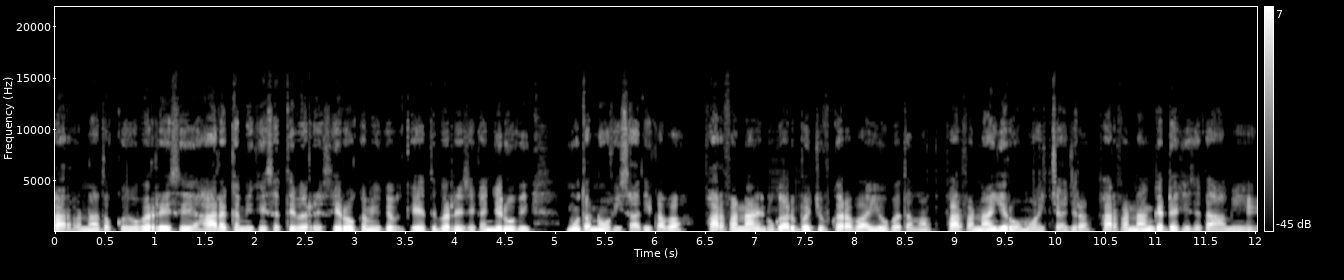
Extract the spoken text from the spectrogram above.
faarfannaa tokko yoo barreesse haala akkamii keessatti barreesse yeroo akkamii keessatti barreesse kan jedhuu fi muuxannoo ofiisaatii qaba. Faarfannaan dhugaa dubbachuuf karaa baay'ee hubatama. Faarfannaan yeroo mo'ichaa jira. Faarfannaan gadda keessa taa'amee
